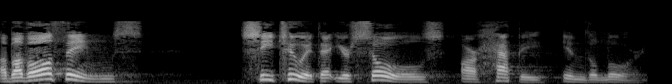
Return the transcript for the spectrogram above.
Above all things, see to it that your souls are happy in the Lord.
